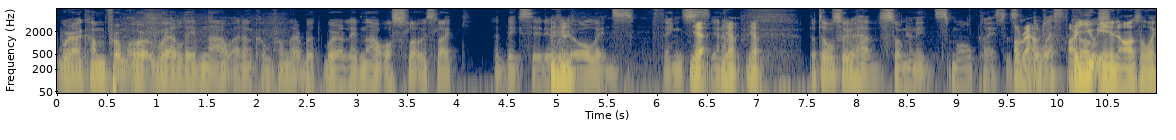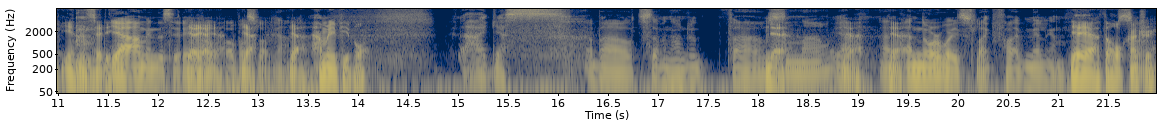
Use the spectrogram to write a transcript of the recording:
where I come from, or where I live now. I don't come from there, but where I live now, Oslo is like a big city with all its things. yeah, you know? yeah, yeah. But also you have so many small places Around. The west Are you in Oslo, like in the city? Yeah, I'm in the city yeah, yeah, yeah. of yeah. Oslo. Yeah. yeah. How many people? I guess about seven hundred thousand Yeah. now. Yeah, Yeah, And, yeah. and Norway's like five million. Yeah, yeah, the whole country.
